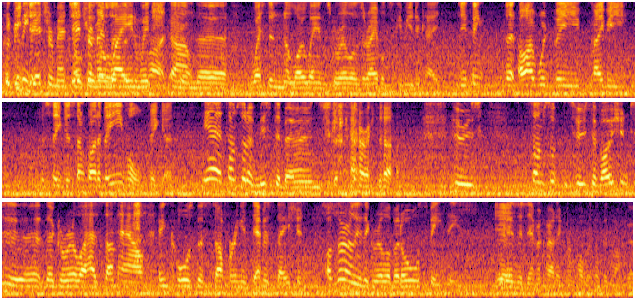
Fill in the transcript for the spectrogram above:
Could, It could be de- detrimental, detrimental to the way to- in which Right, um, sure. the western lowlands gorillas are able to communicate. Do you think that I would be maybe perceived as some kind of evil figure? Yeah, some sort of Mr. Burns character whose some sort whose devotion to the gorilla has somehow caused the suffering and devastation of not only the gorilla but all species Yes. within the Democratic Republic of the Congo.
